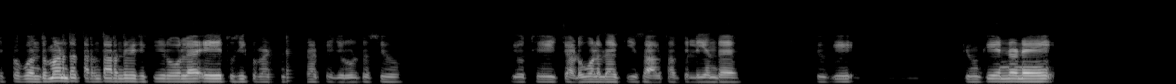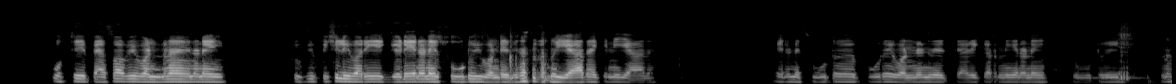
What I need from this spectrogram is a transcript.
ਤੇ ਭਗਵੰਤ ਮਾਨ ਦਾ ਤਰਨ ਤਾਰਨ ਦੇ ਵਿੱਚ ਕੀ ਰੋਲ ਹੈ, ਇਹ ਤੁਸੀਂ ਕਮੈਂਟ ਕਰਕੇ ਜ਼ਰੂਰ ਦੱਸਿਓ। ਕਿ ਉੱਥੇ ਝਾੜੂ ਵਾਲੇ ਦਾ ਕੀ ਹਿਸਾਬ ਕਿਤਾਬ ਚੱਲੀ ਜਾਂਦਾ ਹੈ, ਕਿਉਂਕਿ ਕਿਉਂਕਿ ਇਹਨਾਂ ਨੇ ਉੱਥੇ ਪੈਸਾ ਵੀ ਵੰਡਣਾ ਹੈ ਇਹਨਾਂ ਨੇ, ਕਿਉਂਕਿ ਪਿਛਲੀ ਵਾਰੀ ਜਿਹੜੇ ਇਹਨਾਂ ਨੇ ਸੂਟ ਵੀ ਵੰਡੇ ਸੀ ਨਾ, ਤੁਹਾਨੂੰ ਯਾਦ ਹੈ ਕਿ ਨਹੀਂ ਯਾਦ? ਹੈ ਇਹਨਾਂ ਨੇ ਸੂਟ ਪੂਰੇ ਵੰਡਣ ਦੀ ਤਿਆਰੀ ਕਰਨੀ ਇਹਨਾਂ ਨੇ, ਸੂਟ ਵੀ, ਹਨਾ?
